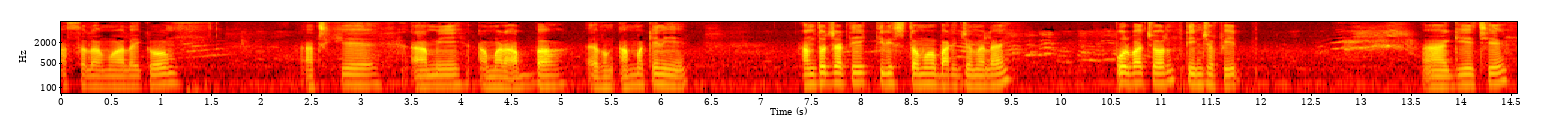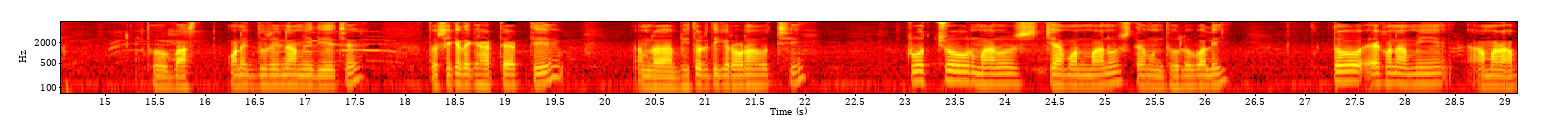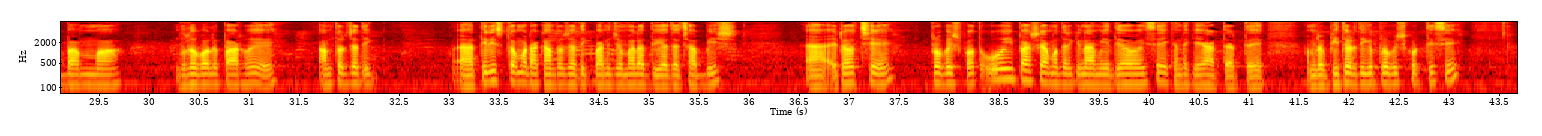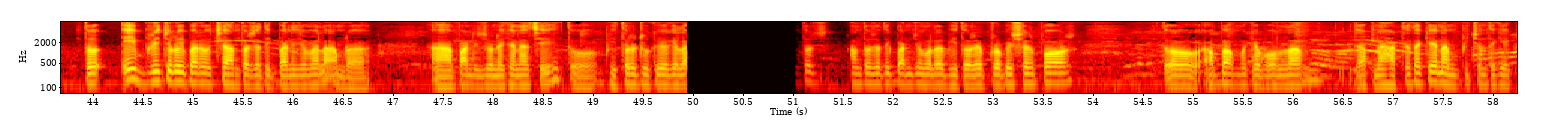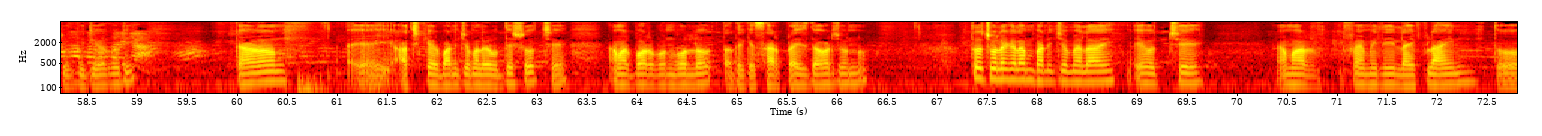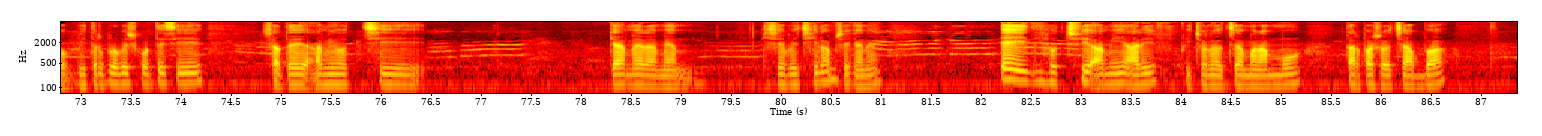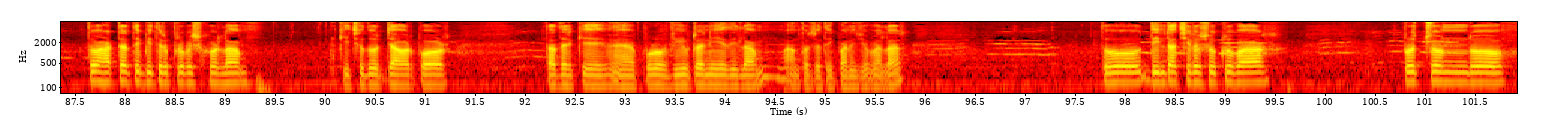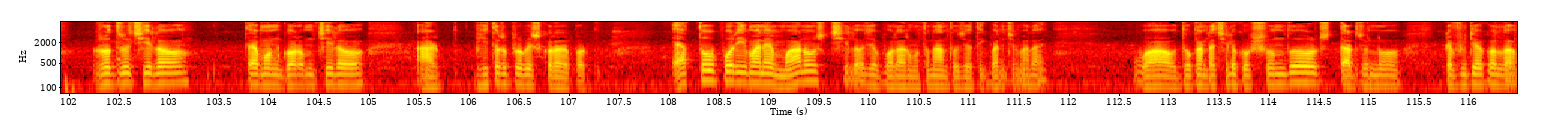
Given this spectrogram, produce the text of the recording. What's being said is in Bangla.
আসসালামু আলাইকুম। আজকে আমি, আমার আব্বা এবং আম্মাকে নিয়ে আন্তর্জাতিক তিরিশতম বাণিজ্য মেলায় পূর্বাচল তিনশো ফিট গিয়েছে। তো বাস অনেক দূরে নামিয়ে দিয়েছে। তো সেখান থেকে হাঁটতে হাঁটতে আমরা ভিতরের দিকে রওনা হচ্ছি। প্রচুর মানুষ, যেমন মানুষ, তেমন ধুলোবালি। তো এখন আমি, আমার আব্বা, আম্মা ধুলোবলে পার হয়ে আন্তর্জাতিক তিরিশতম ঢাকা আন্তর্জাতিক বাণিজ্য মেলা দুই হাজার ছাব্বিশ এটা হচ্ছে প্রবেশপথ। ওই পাশে আমাদেরকে নামিয়ে দেওয়া হয়েছে। এখান থেকে হাঁটতে হাঁটতে আমরা ভিতরের দিকে প্রবেশ করতেছি। তো এই ব্রিজের ওই পারে হচ্ছে আন্তর্জাতিক বাণিজ্য মেলা। আমরা পানির জন্য এখানে আছি। তো ভিতরে ঢুকে গেলাম। আন্তর্জাতিক বাণিজ্য মেলার ভিতরে প্রবেশের পর তো আব্বা আম্মাকে বললাম যে, আপনি হাঁটতে থাকেন, আমি পিছন থেকে একটু ভিডিও করি। কারণ এই আজকের বাণিজ্য মেলার উদ্দেশ্য হচ্ছে আমার বড় বোন বলল তাদেরকে সারপ্রাইজ দেওয়ার জন্য। তো চলে গেলাম বাণিজ্য মেলায়। এ হচ্ছে আমার ফ্যামিলি লাইফ লাইন তো ভিতরে প্রবেশ করতেছি। সাথে আমি হচ্ছি ক্যামেরাম্যান হিসেবে ছিলাম সেখানে। এই হচ্ছে আমি, আরিফ, পিছনে হচ্ছে আমার আম্মু, তার পাশে হচ্ছে আব্বা। তো হাঁটতে হাঁটতে ভিতরে প্রবেশ করলাম। কিছু দূর যাওয়ার পর তাদেরকে পুরো ভিউটা নিয়ে দিলাম আন্তর্জাতিক বাণিজ্য মেলার। তো দিনটা ছিল শুক্রবার, প্রচণ্ড রৌদ্র ছিল, তেমন গরম ছিল, আর ভিতরে প্রবেশ করার পর এত পরিমাণে মানুষ ছিল যে বলার মতন আন্তর্জাতিক বাণিজ্য মেলায়। ওয়াও, দোকানটা ছিল খুব সুন্দর, তার জন্য একটা ভিডিও করলাম।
